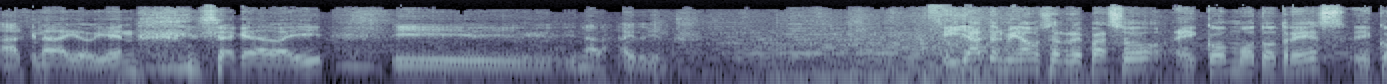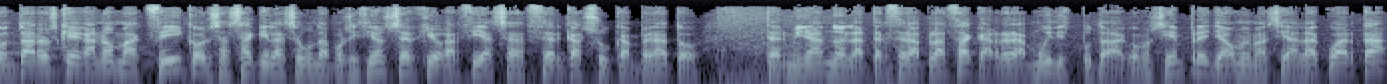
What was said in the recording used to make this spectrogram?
al final ha ido bien, se ha quedado ahí y nada, ha ido bien. Y ya terminamos el repaso eh, con Moto 3. Eh, contaros que ganó McPhee con Sasaki la segunda posición. Sergio García se acerca a su campeonato terminando en la tercera plaza. Carrera muy disputada como siempre. Jaume Masia en la cuarta.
